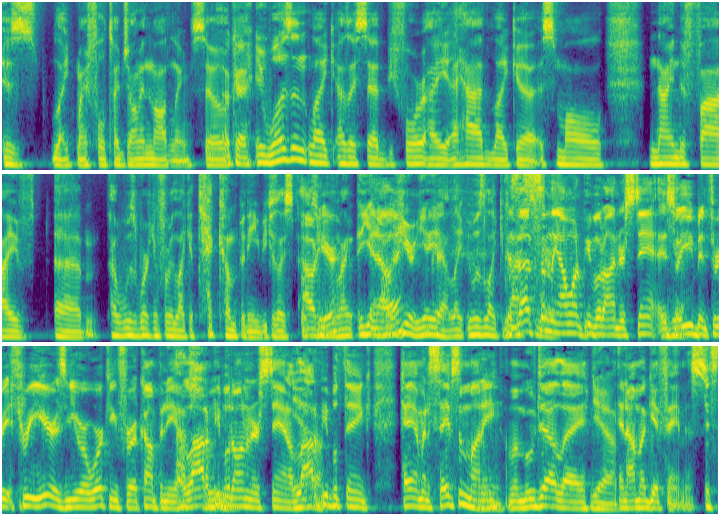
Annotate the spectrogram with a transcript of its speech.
is like my full time job in modeling. So Okay. it wasn't like as I said before. I, I had like a, a small nine to five. Um, I was working for like a tech company because I spoke Out here? lang- In Yeah, out here. Yeah, yeah. Like it was like Because that's something. I want people to understand. So you've been three three years and you were working for a company. A lot of people don't understand. A lot of Mm-hmm. people think, "Hey, I'm going to save some money. I'm going to move to LA. Yeah. and I'm going to get famous." It's-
